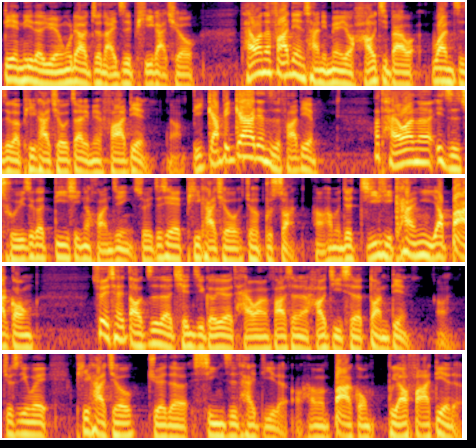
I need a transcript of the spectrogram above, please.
电力的原物料就来自皮卡丘。台湾的发电厂里面有好几百万只这个皮卡丘在里面发电啊，比嘎比嘎这样子发电。那台湾呢，一直处于这个低薪的环境，所以这些皮卡丘就很不爽啊，他们就集体抗议要罢工，所以才导致了前几个月台湾发生了好几次的断电啊，就是因为皮卡丘觉得薪资太低了啊，他们罢工不要发电了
